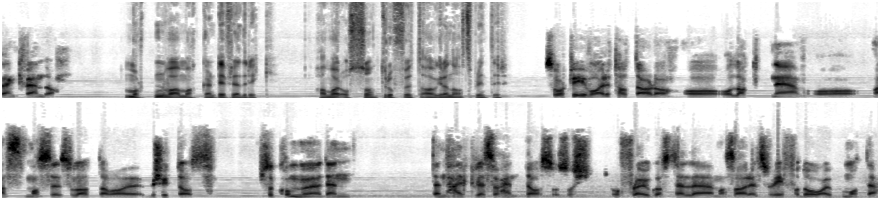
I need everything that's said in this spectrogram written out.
den kvelden. da. Morten var makkeren til Fredrik. Han var også truffet av granatsplinter. Så ble vi ivaretatt der da, og, og lagt ned og, mens masse soldater beskytta oss. Så kom den, den Hercules og henta oss og, så, og fløy oss til eh, Mazar el Sharif. Og da var vi på en måte,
